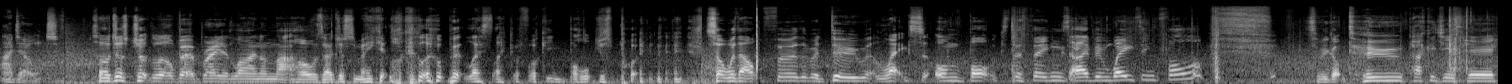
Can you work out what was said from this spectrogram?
I don't. So I'll just chuck a little bit of braided line on that hose there just to make it look a little bit less like a fucking bolt just put in it so without further ado let's unbox the things I've been waiting for so we've got two packages here.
